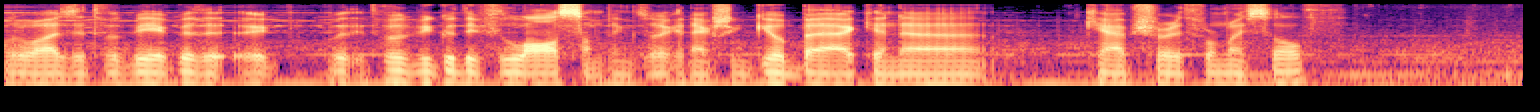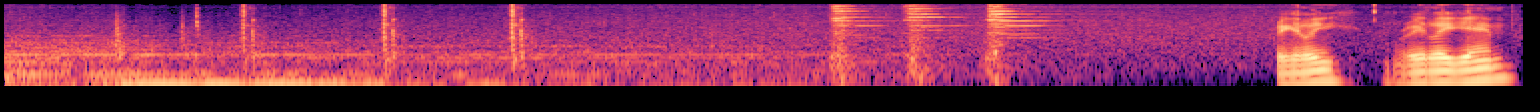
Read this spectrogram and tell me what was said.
Otherwise, it would be a good. Uh, it would be good if you lost something, so I can actually go back and uh, capture it for myself. Really, really, game.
